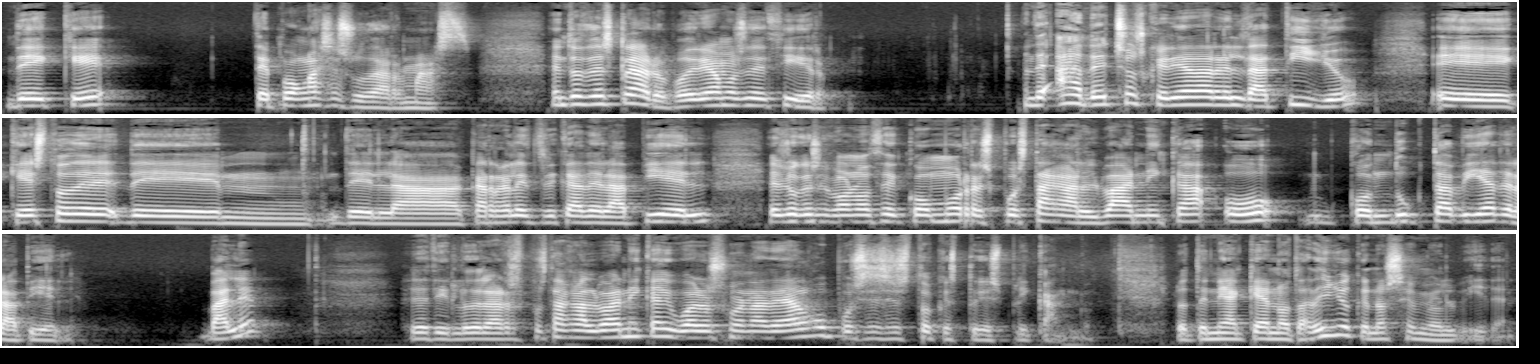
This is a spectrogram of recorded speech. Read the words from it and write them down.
de que te pongas a sudar más. Entonces, claro, podríamos decir, ah, de hecho os quería dar el datillo, eh, que esto de, de, la carga eléctrica de la piel es lo que se conoce como respuesta galvánica o conducta vía de la piel. ¿Vale? Es decir, lo de la respuesta galvánica igual os suena de algo, pues es esto que estoy explicando. Lo tenía aquí anotadillo, que no se me olvide.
